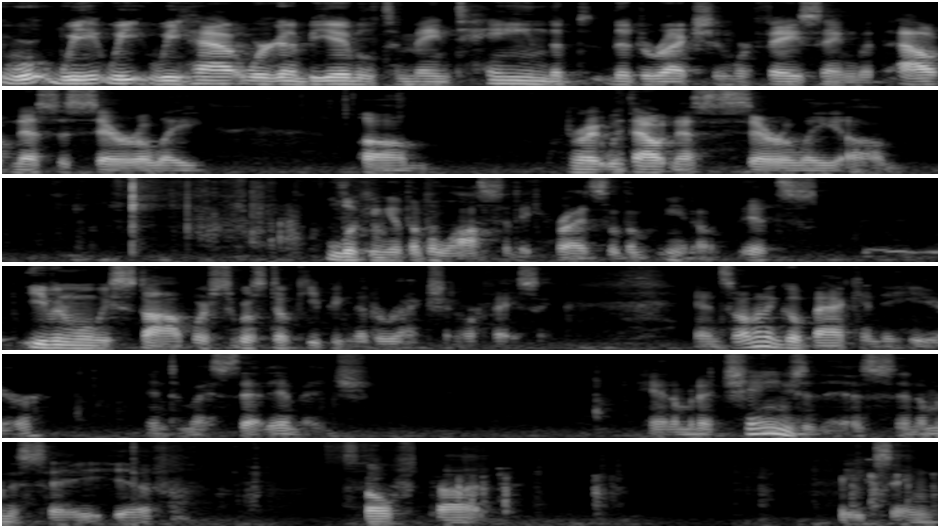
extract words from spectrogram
we, we, we have, we're going to be able to maintain the, the direction we're facing without necessarily, um, right, without necessarily um, looking at the velocity, right? So, the, you know, it's, even when we stop, we're, we're still keeping the direction we're facing. And so I'm going to go back into here, into my set image, and I'm going to change this, and I'm going to say if self dot facing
